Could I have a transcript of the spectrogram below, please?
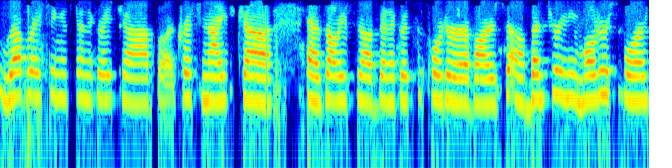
Rev Racing has done a great job. Uh, Chris Knight uh, has always uh, been a good supporter of ours. Uh, Venturini Motorsports,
